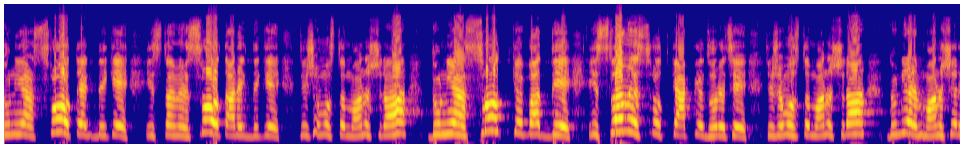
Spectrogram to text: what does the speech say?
দুনিয়ার স্রোত একদিকে, ইসলামের স্রোত আরেকদিকে। যে সমস্ত মানুষরা দুনিয়ার স্রোতকে বাদ দিয়ে ইসলামের স্রোতকে আঁকড়ে ধরেছে, যে সমস্ত মানুষরা দুনিয়ার মানুষের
